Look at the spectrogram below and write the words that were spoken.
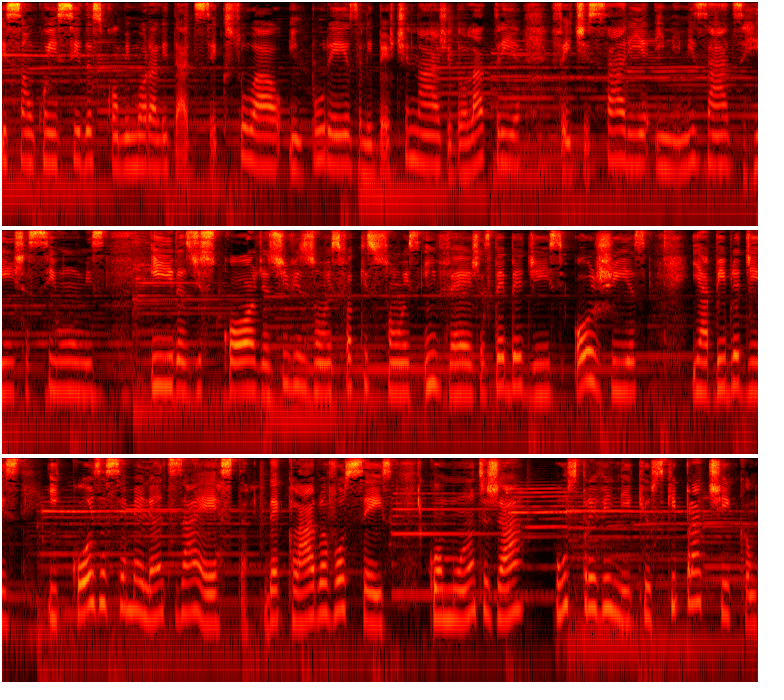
que são conhecidas como imoralidade sexual, impureza, libertinagem, idolatria, feitiçaria, inimizades, rixas, ciúmes, iras, discórdias, divisões, facções, invejas, bebedice, orgias. E a Bíblia diz: e coisas semelhantes a esta, declaro a vocês, como antes já os preveni que os que praticam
